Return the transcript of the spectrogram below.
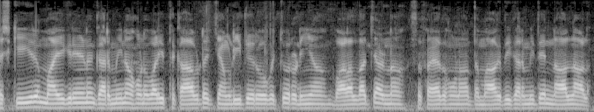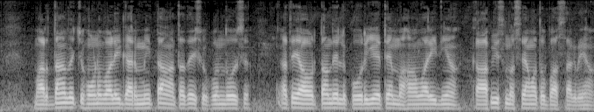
ਮਸ਼ਕੀਰ ਮਾਈਗ੍ਰੇਨ, ਗਰਮੀ ਨਾਲ ਹੋਣ ਵਾਲੀ ਥਕਾਵਟ, ਚਮੜੀ ਦੇ ਰੋਗ, ਝੁਰੜੀਆਂ, ਵਾਲਾਂ ਦਾ ਝੜਨਾ, ਸਫੈਦ ਹੋਣਾ, ਦਿਮਾਗ ਦੀ ਗਰਮੀ ਦੇ ਨਾਲ-ਨਾਲ ਮਰਦਾਂ ਵਿੱਚ ਹੋਣ ਵਾਲੀ ਗਰਮੀ, ਧਾਂਤ ਅਤੇ ਛੁਪਨ ਦੋਸ਼ ਅਤੇ ਔਰਤਾਂ ਦੇ ਲਕੋਰੀਏ ਅਤੇ ਮਹਾਮਾਰੀ ਦੀਆਂ ਕਾਫੀ ਸਮੱਸਿਆਵਾਂ ਤੋਂ ਬਚ ਸਕਦੇ ਹਾਂ।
